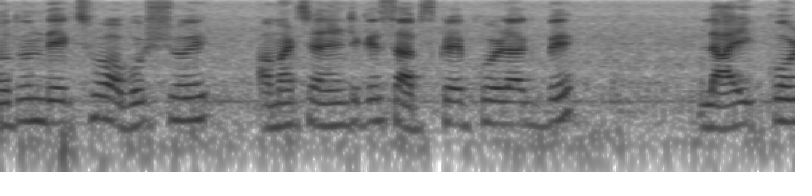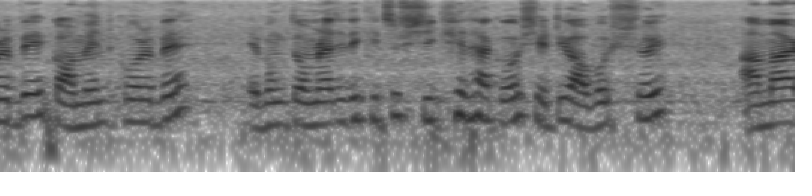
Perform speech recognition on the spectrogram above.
নতুন দেখছ, অবশ্যই আমার চ্যানেলটিকে সাবস্ক্রাইব করে রাখবে, লাইক করবে, কমেন্ট করবে, এবং তোমরা যদি কিছু শিখে থাকো, সেটি অবশ্যই আমার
